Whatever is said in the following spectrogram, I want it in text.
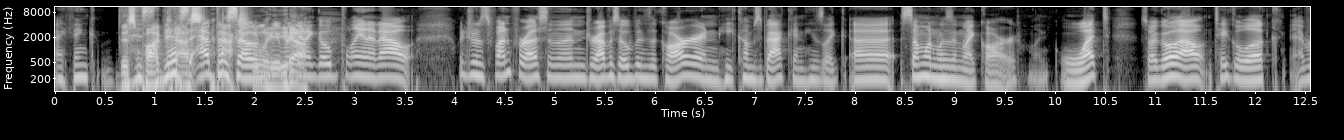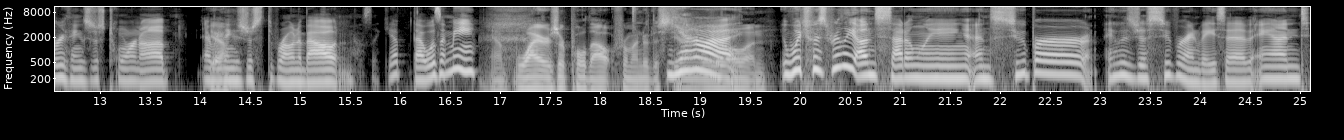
I think This this podcast, episode actually, we were yeah. gonna go plan it out, which was fun for us. And then Travis opens the car and he comes back and he's like, "Uh, someone was in my car." I'm like, "What?" So I go out, take a look. Everything's just torn up. Everything's just thrown about. And I was like, "Yep, that wasn't me." yeah, wires are pulled out from under the steering Yeah. wheel and which was really unsettling and super it was just super invasive and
